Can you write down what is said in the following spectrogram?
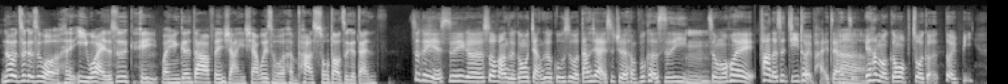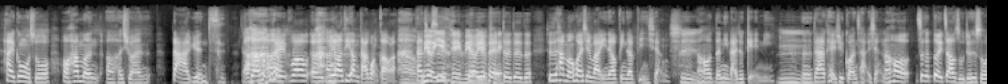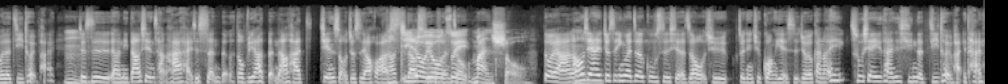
那这个是我很意外的，是不是可以婉云跟大家分享一下为什么很怕收到这个单子？这个也是一个受访者跟我讲这个故事，我当下也是觉得很不可思议，嗯，怎么会怕的是鸡腿排这样子？嗯，因为他们有跟我做一个对比，他也跟我说哦，他们呃很喜欢大院子。不知道会不会 不知道呃，没有替他们打广告了，嗯，没有业配，没有业配，对对对，就是他们会先把饮料冰在冰箱，是，然后等你来就给你，嗯。嗯，大家可以去观察一下。然后这个对照组就是所谓的鸡腿排，嗯，就是呃，你到现场它还是生的，都必须要等到它煎熟，就是要花十到十五分钟，最慢熟。对啊，然后现在就是因为这个故事写了之后，我去最近去逛夜市，就会看到哎，出现一摊新的鸡腿排摊，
